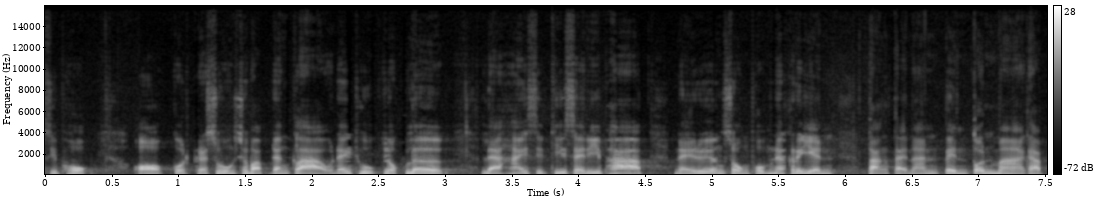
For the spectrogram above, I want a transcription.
2566 ออกกฎกระทรวงฉบับดังกล่าวได้ถูกยกเลิก และให้สิทธิเสรีภาพในเรื่องทรงผมนักเรียนตั้งแต่นั้นเป็นต้นมาครับ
